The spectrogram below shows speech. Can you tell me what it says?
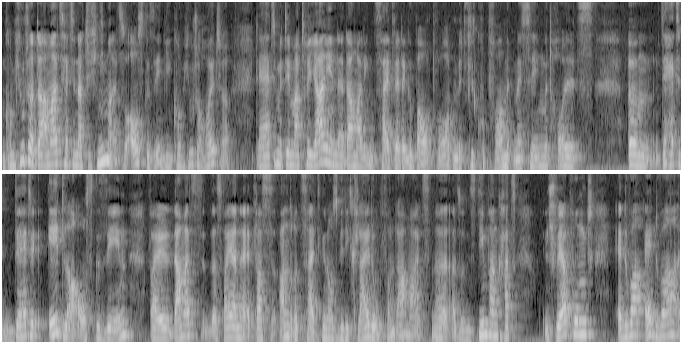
Ein Computer damals hätte natürlich niemals so ausgesehen wie ein Computer heute. Der hätte mit den Materialien der damaligen Zeit wäre der gebaut worden, mit viel Kupfer, mit Messing, mit Holz. Ähm, der, hätte, der hätte edler ausgesehen, weil damals, das war ja eine etwas andere Zeit, genauso wie die Kleidung von damals. Ne? Also ein Steampunk hat den Schwerpunkt Edward, Edward,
